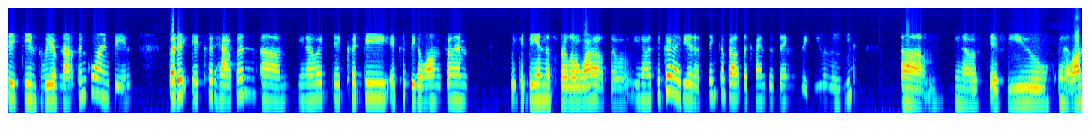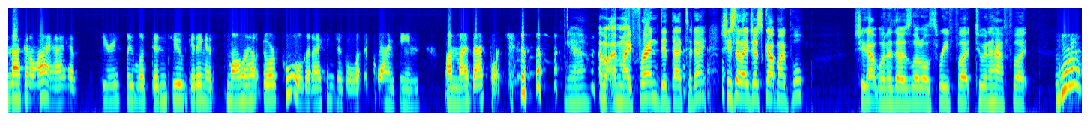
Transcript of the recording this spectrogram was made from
March 18th, we have not been quarantined. But it, it could happen. Um, you know, it, it could be it could be a long time. We could be in this for a little while. So you know, it's a good idea to think about the kinds of things that you need. Um, you know, if, if you, you know, I'm not going to lie, I have seriously looked into getting a small outdoor pool that I can just let quarantine on my back porch. Yeah, Uh, my friend did that today. She said, "I just got my pool." She got one of those little three foot, two and a half foot, yeah,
